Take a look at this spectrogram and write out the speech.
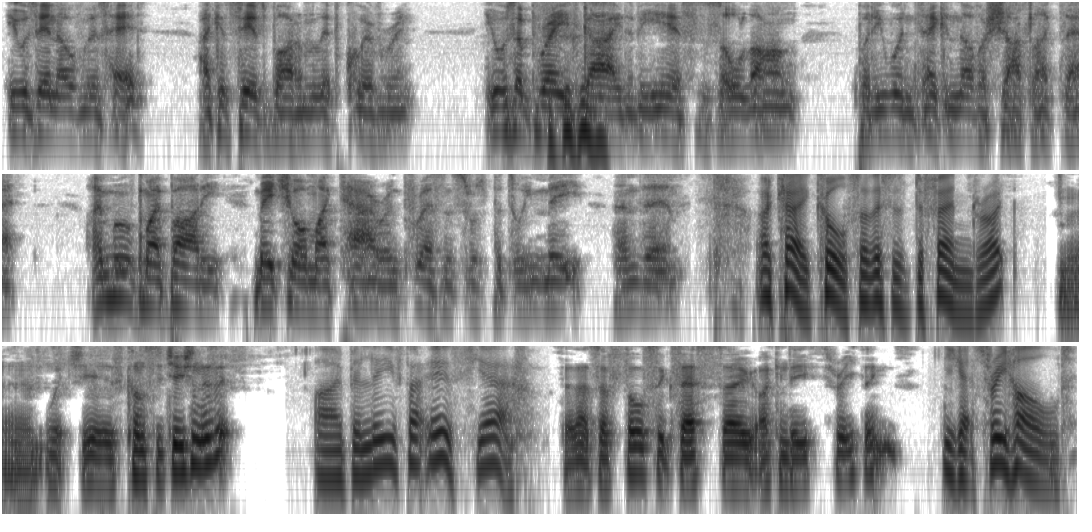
he was in over his head. I could see his bottom lip quivering. He was a brave guy to be here for so long, but he wouldn't take another shot like that. I moved my body, made sure my towering presence was between me and them. Okay, cool. So this is defend, right? um, which is Constitution, is it? I believe that is, yeah. So that's a full success. So I can do three things. You get three hold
